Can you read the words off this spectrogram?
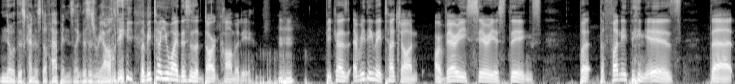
no this kind of stuff happens like this is reality Let me tell you why this is a dark comedy. mm-hmm. because everything they touch on are very serious things. But the funny thing is that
